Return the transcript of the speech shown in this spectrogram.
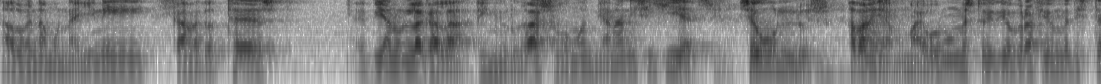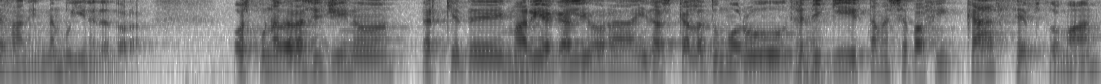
να δούμε να μου να γίνει, κάμε το τεστ. Ε, πήγαν όλα καλά. Δημιουργά σου όμως μια ανησυχία. Σε όλους. Ναι. για μου, μα εγώ ήμουν στο ίδιο γραφείο με τη Στέφανη. Να μου γίνεται τώρα. Ώσπου να περάσει Τζίνο, έρχεται η ναι. Μαρία καλή ώρα, η δασκάλα του μωρού, ναι. θετική, ήρθαμε σε επαφή κάθε εβδομάδα.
